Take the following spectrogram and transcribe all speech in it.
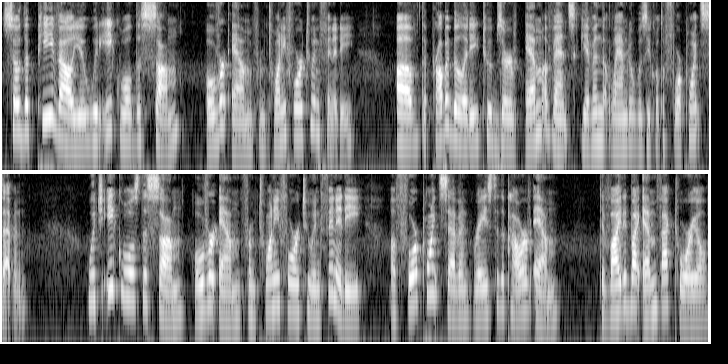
So the p-value would equal the sum over m from 24 to infinity of the probability to observe m events given that lambda was equal to 4.7, which equals the sum over m from 24 to infinity of 4.7 raised to the power of m divided by m factorial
